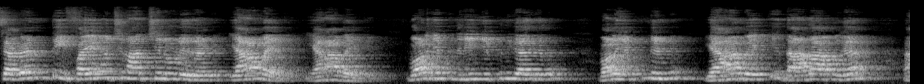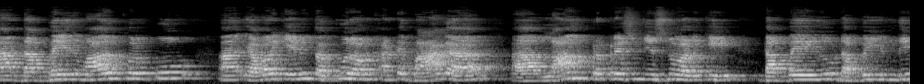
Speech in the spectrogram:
సెవెంటీ ఫైవ్ వచ్చిన ఆశ్చర్యం లేదండి. ఎనభైకి ఎనభైకి. వాళ్ళు చెప్పింది నేను చెప్పింది కాదు కదా. వాళ్ళు చెప్తుందండి యాభైకి దాదాపుగా డెబ్బై ఐదు మార్కులకు ఆ, ఎవరికి తక్కువ రావు అంటే బాగా లాంగ్ ప్రిపరేషన్ చేసిన వాళ్ళకి డెబ్బై ఐదు డెబ్బై ఎనిమిది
